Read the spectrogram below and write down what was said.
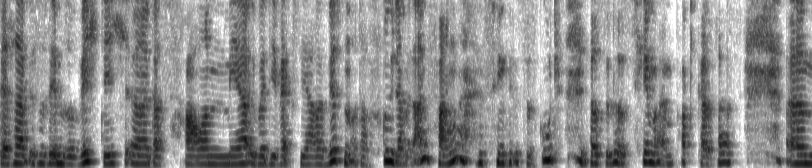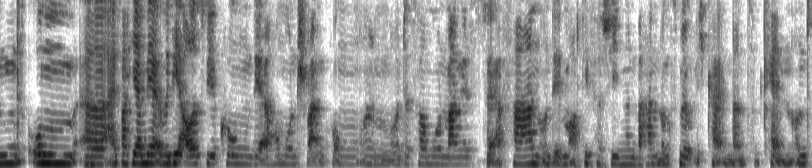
deshalb ist es eben so wichtig, äh, dass Frauen mehr über die Wechseljahre wissen oder früh damit anfangen. Deswegen ist es gut, dass du das Thema im Podcast hast, ähm, um äh, einfach ja mehr über die Auswirkungen der Hormonschwankungen ähm, und des Hormonmangels zu erfahren und eben auch die verschiedenen Behandlungsmöglichkeiten dann zu kennen. Und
